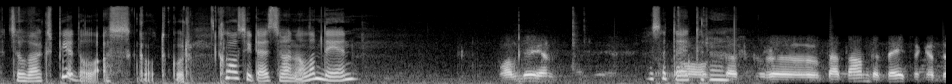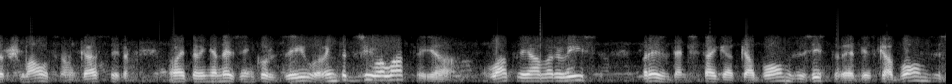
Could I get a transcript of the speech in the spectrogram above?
Bet cilvēks piedalās kaut kur. Klausītājs zvana, labdien! Labdien! Esat ēterā. Tas, kur tā tante teica, ka tur šmauc un kas ir, vai tā viņa nezina, kur dzīvo. Viņa tad dzīvo Latvijā. Latvijā var visu prezidents staigāt kā bombas, izturēties kā bombas,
